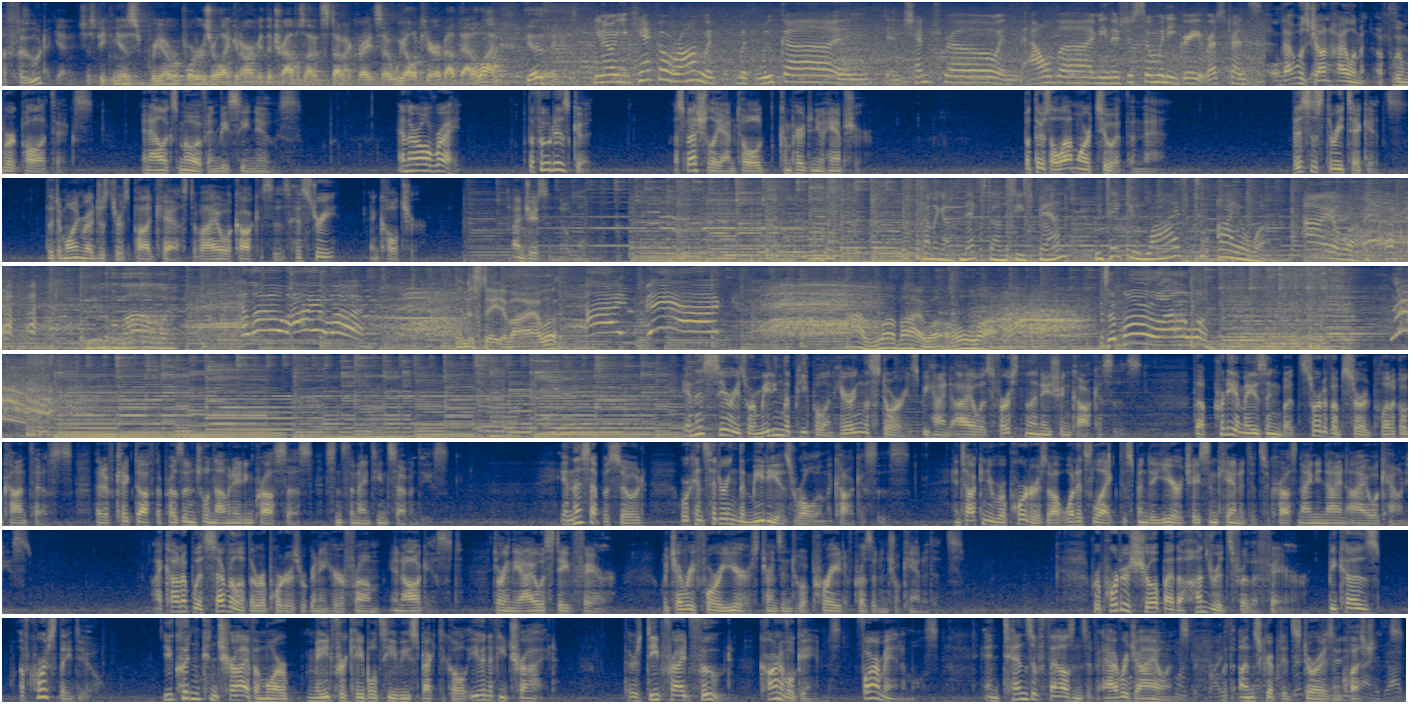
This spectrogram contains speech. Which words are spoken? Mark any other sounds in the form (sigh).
the food? Again, just speaking as you know, reporters are like an army that travels on its stomach, right? So we all care about that a lot. The other thing is, you know, you can't go wrong with with Lucca and and Centro and Alba. I mean, there's just so many great restaurants. That was John Heilemann of Bloomberg Politics and Alex Moe of NBC News. And they're all right. The food is good, especially, I'm told, compared to New Hampshire. But there's a lot more to it than that. This is Three Tickets the Des Moines Register's podcast of Iowa caucuses history and culture. I'm Jason Noble. Coming up next on C SPAN, we take you live to Iowa. Iowa. Hello, Iowa. In the state of Iowa. I'm back. I love Iowa a whole lot. Tomorrow, Iowa. In this series, we're meeting the people and hearing the stories behind Iowa's first in the nation caucuses. The pretty amazing but sort of absurd political contests that have kicked off the presidential nominating process since the 1970s. In this episode, we're considering the media's role in the caucuses and talking to reporters about what it's like to spend a year chasing candidates across 99 Iowa counties. I caught up with several of the reporters we're going to hear from in August during the Iowa State Fair which every four years turns into a parade of presidential candidates. Reporters show up by the hundreds for the fair because, of course, they do. You couldn't contrive a more made for cable TV spectacle even if you tried. There's deep fried food, carnival games, farm animals, and tens of thousands of average Iowans with unscripted stories and questions.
